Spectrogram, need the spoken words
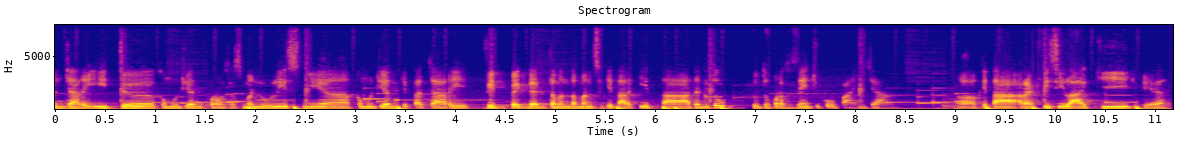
mencari ide kemudian proses menulisnya kemudian kita cari feedback dari teman-teman sekitar kita. Dan itu butuh proses yang cukup panjang. Uh, kita revisi lagi gitu ya.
